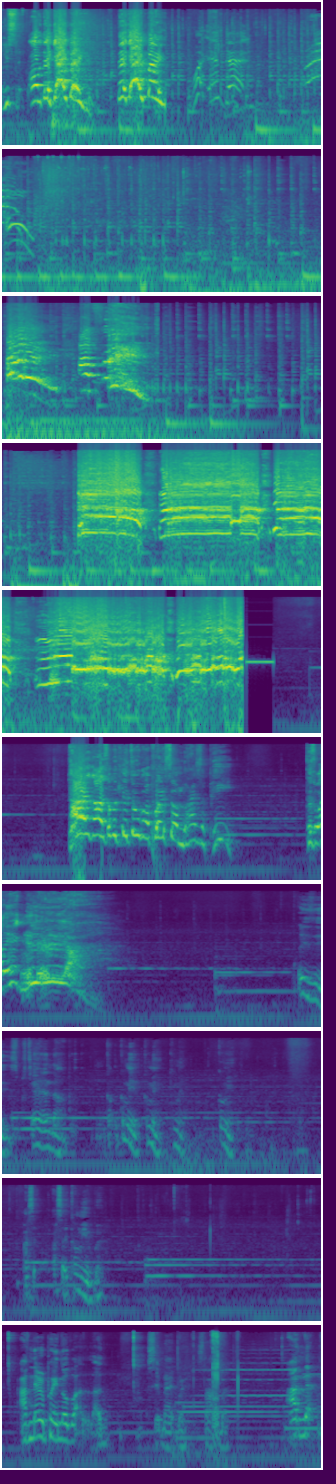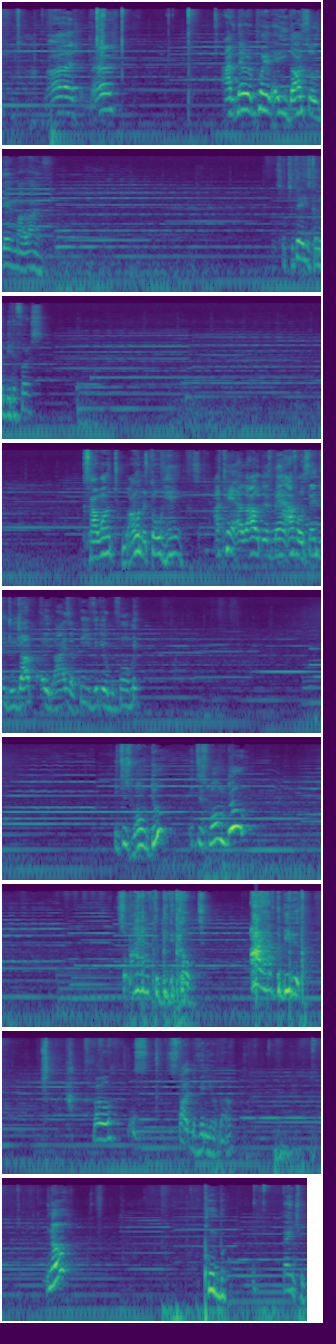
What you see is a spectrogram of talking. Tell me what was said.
You oh, they gave me! They gave me! What is that? Oh! Hey! I'm free! Ah! Ah! Ah! Alright guys, I'm gonna get to we're gonna play some Lies of P. Cause what the heck? What is this? Put your hand down. Come, come here, come here, come here, come here. I said, I said, come here, bro. I've never played no. Uh, sit back, bro. Stop, bro. I've never. Gosh, bro. I've never played any Dark Souls game in my life. So today is gonna be the first. Cause I want to. I want to throw hands. I can't allow this man Afro Senju to drop a of P video before me. It just won't do. It just won't do. So I have to be the goat. I have to be the bro. Let's start the video, bro. No? Pumbaa. Thank you.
